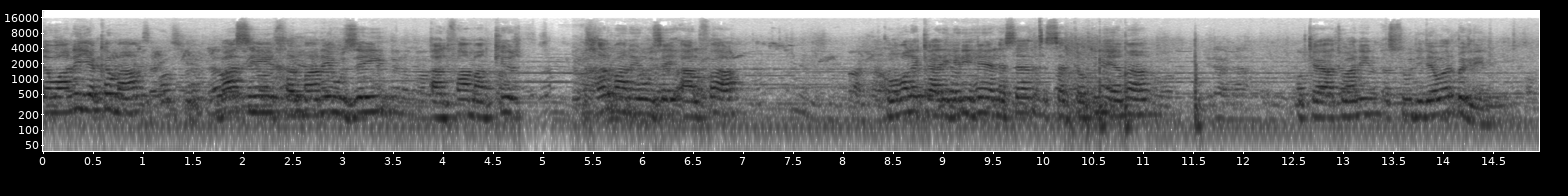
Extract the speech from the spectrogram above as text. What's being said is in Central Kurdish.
لە وانەی یەکەما باسی خەرمانەی وزەی ئالفامان کرد خەرمانەی وزەی ئالفا کۆمەڵی کاریگەری هەیە لەسەر سەرکەوتنی ئێمە کە ئەتوانین سوودی لێوەر بگرین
